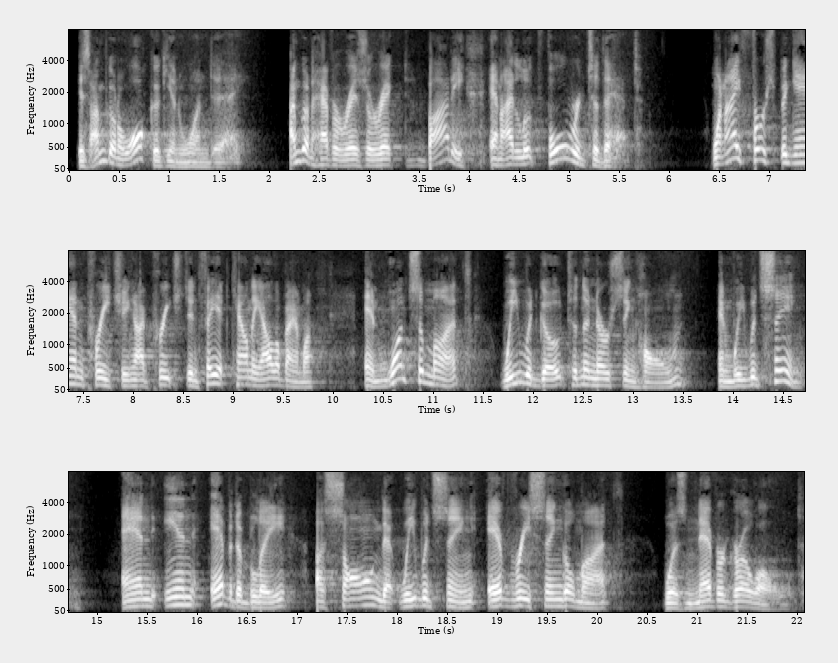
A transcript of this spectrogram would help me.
is I'm going to walk again one day. I'm going to have a resurrected body, and I look forward to that. When I first began preaching, I preached in Fayette County, Alabama, and once a month we would go to the nursing home and we would sing. And inevitably, a song that we would sing every single month was Never Grow Old.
